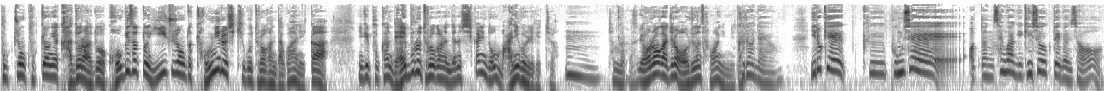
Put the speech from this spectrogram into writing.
북중 국경에 가더라도 거기서 또 2주 정도 격리를 시키고 들어간다고 하니까 이게 북한 내부로 들어가는 데는 시간이 너무 많이 걸리겠죠. 음. 참뭐 여러 가지로 어려운 상황입니다. 그러네요. 이렇게 그 봉쇄 어떤 상황이 계속되면서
